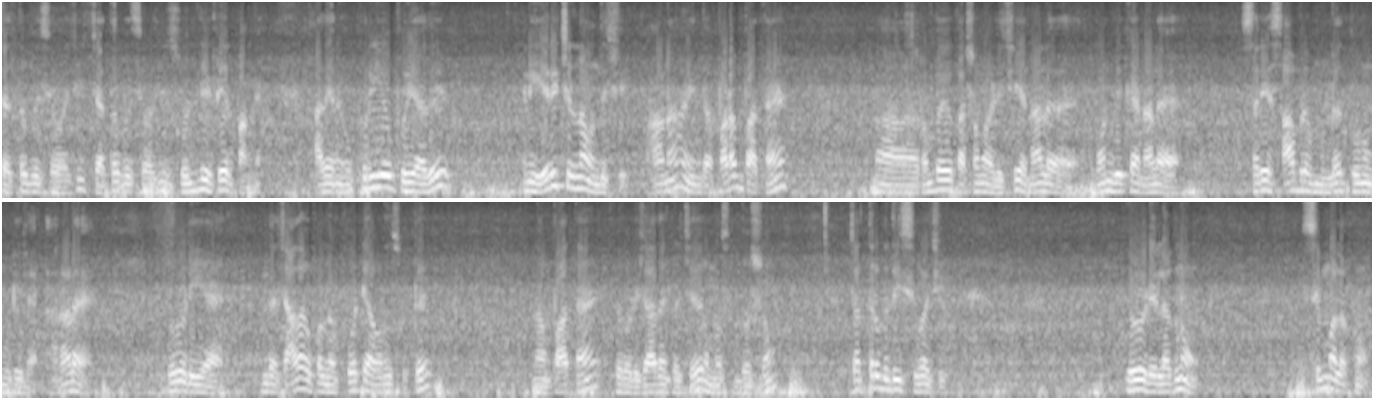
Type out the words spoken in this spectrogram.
சத்ரபதி சிவாஜி சத்ரபதி சிவாஜி சொல்லிகிட்டே இருப்பாங்க. அது எனக்கு புரியவே புரியாது. எனக்கு எரிச்சல்லாம் வந்துச்சு. ஆனால் இந்த படம் பார்த்தேன். ரொம்பவே கஷ்டமாகிடுச்சு என்னால் ஒன் வீக்காக என்னால் சரியாக சாப்பிட முடியல தூங்க முடியல. அதனால் இவருடைய இந்த ஜாதக பலனை போட்டி ஆகணும்னு சொல்லிட்டு நான் பார்த்தேன். இவருடைய ஜாதகம் கிடைச்சது ரொம்ப சந்தோஷம். சத்ரபதி சிவாஜி. இவருடைய லக்னம் சிம்ம லக்னம்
